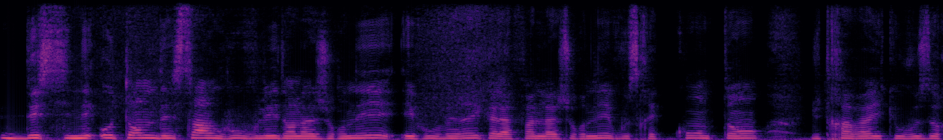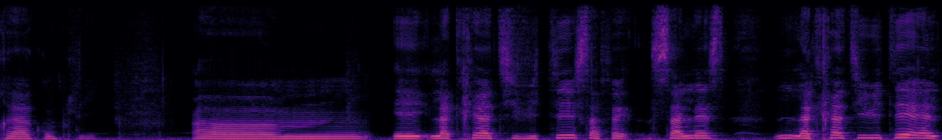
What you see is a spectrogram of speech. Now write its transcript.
dessinez autant de dessins que vous voulez dans la journée et vous verrez qu'à la fin de la journée, vous serez content du travail que vous aurez accompli. et la créativité, ça, fait, ça laisse la créativité,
